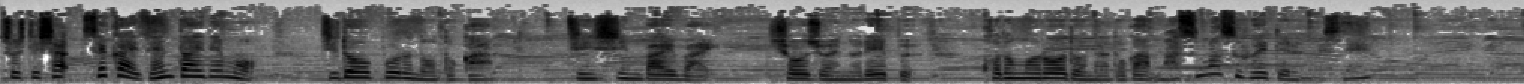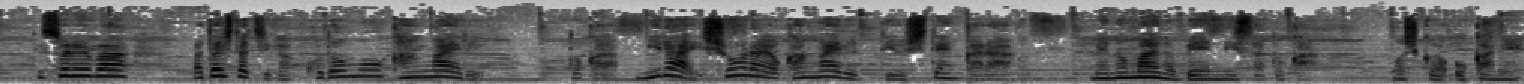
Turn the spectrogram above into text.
そして世界全体でも児童ポルノとか人身売買少女へのレイプ子供労働などがますます増えてるんですね。でそれは私たちが子供を考えるとか未来将来を考えるっていう視点から目の前の便利さとかもしくはお金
